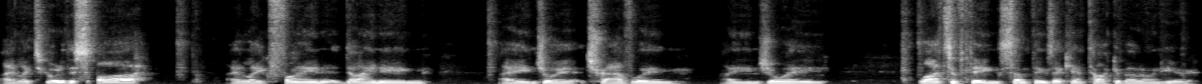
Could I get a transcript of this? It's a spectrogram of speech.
I like to go to the spa. I like fine dining. I enjoy traveling. I enjoy lots of things. Some things I can't talk about on here,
